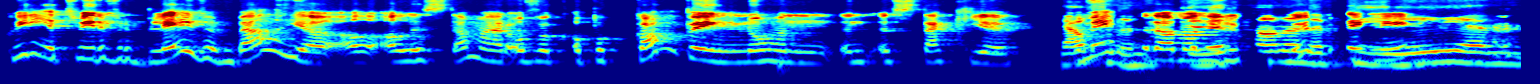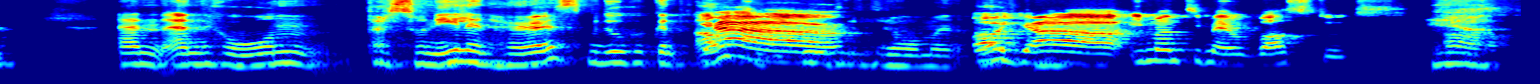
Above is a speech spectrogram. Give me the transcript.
Ik weet niet, het tweede verblijf in België, al, al is dat maar. Of op een camping nog een, een, een stekje. Ja, of een dat en een PA en, en, en gewoon personeel in huis. Ik bedoel, je kunt ja. altijd dromen. Oh ja, iemand die mijn was doet. Ja. Oh,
